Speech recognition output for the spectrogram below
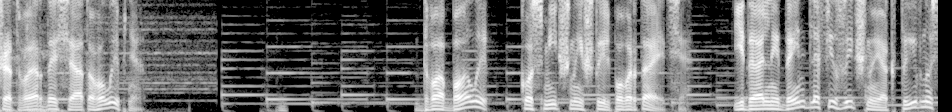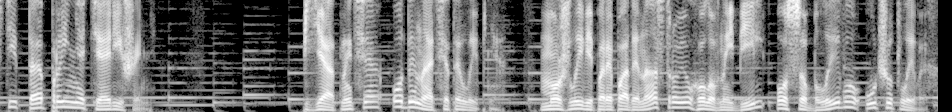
Четвер 10 липня. 2 бали космічний штиль повертається. Ідеальний день для фізичної активності та прийняття рішень. П'ятниця 11 липня. Можливі перепади настрою, головний біль, особливо у чутливих.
